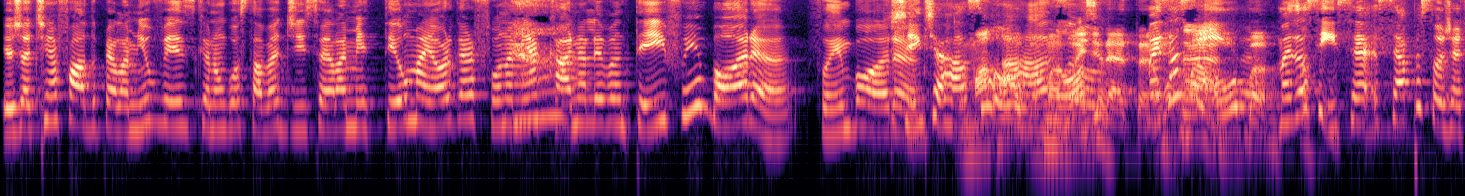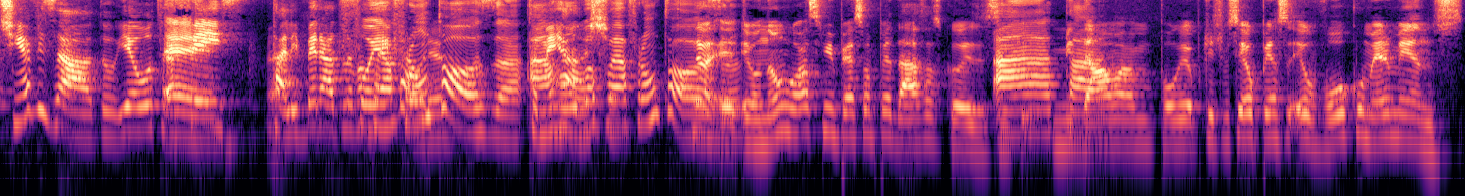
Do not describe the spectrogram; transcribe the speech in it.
Eu já tinha falado pra ela mil vezes que eu não gostava disso. Aí ela meteu o maior garfão na minha carne, eu levantei e fui embora. Foi embora. Gente, Uma arrasou. uma arrasou. mãe direta. Mas uma, uma assim, rouba. mas assim, se, a- se a pessoa já tinha avisado e a outra É. fez, tá liberado levantar Foi afrontosa. Também a foi afrontosa. Não, eu, eu não gosto que me peçam um pedaço as coisas. Assim, Ah, que me tá. dá uma um pouco. Porque, tipo assim, eu penso, eu vou comer menos.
